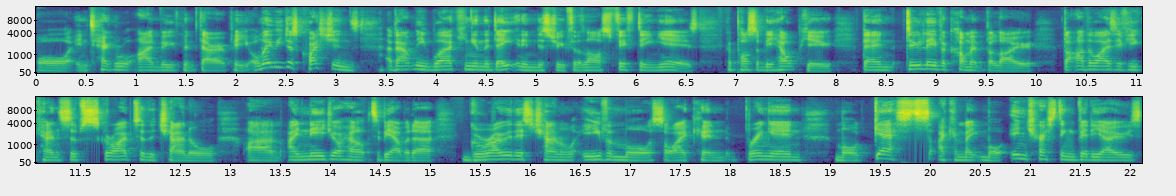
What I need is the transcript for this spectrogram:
or integral eye movement therapy, or maybe just questions about me working in the dating industry for the last 15 years could possibly help you, then do leave a comment below. But otherwise, if you can subscribe to the channel, um, I need your help to be able to grow this channel even more so I can bring in more guests, I can make more interesting videos,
